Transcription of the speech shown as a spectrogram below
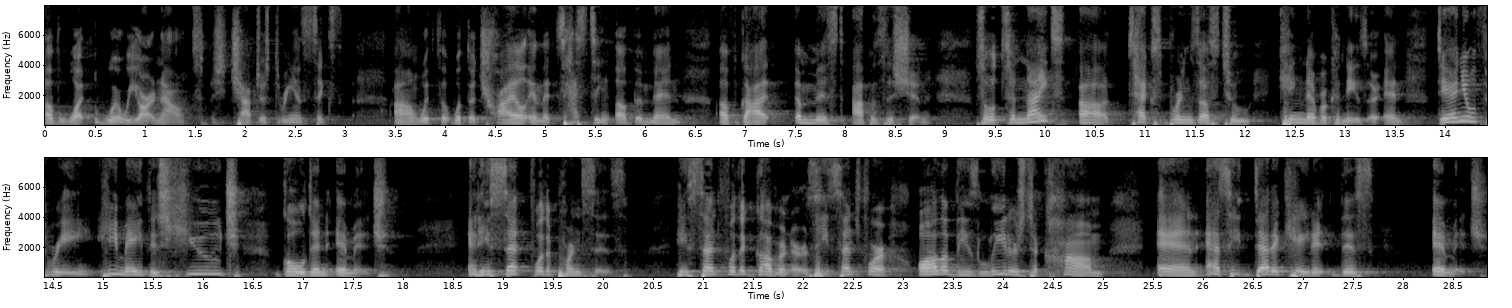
of what where we are now, chapters three and six, um, with the with the trial and the testing of the men of God amidst opposition. So tonight's uh, text brings us to King Nebuchadnezzar and Daniel three. He made this huge golden image, and he sent for the princes. He sent for the governors. He sent for all of these leaders to come and as he dedicated this image.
